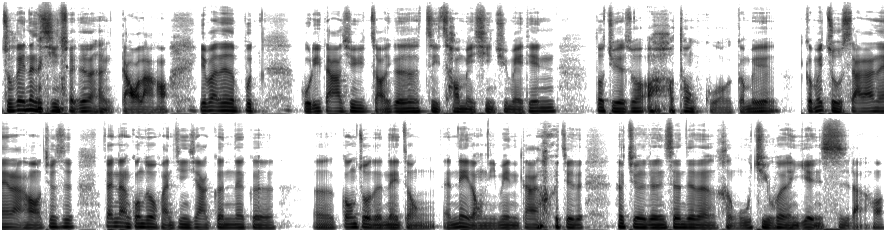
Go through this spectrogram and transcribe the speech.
除非那个薪水真的很高啦哈，一般真的不鼓励大家去找一个自己超没兴趣，每天都觉得说哦好痛苦哦，准备准备煮沙拉那啦哈，就是在那工作环境下跟那个呃工作的那种内容里面，你大概会觉得会觉得人生真的很无趣，会很厌世啦哈。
